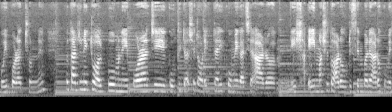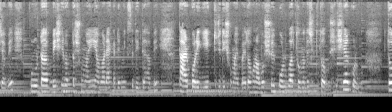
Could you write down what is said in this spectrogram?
বই পড়ার জন্য। তো তার জন্য একটু অল্প মানে পড়ার যে গতিটা সেটা অনেকটাই কমে গেছে। আর এই এই মাসে তো আরও ডিসেম্বরে আরও কমে যাবে। পুরোটা বেশিরভাগটা সময়ই আমার একাডেমিক্সে দিতে হবে। তারপরে গিয়ে একটু যদি সময় পাই তখন অবশ্যই পড়ব আর তোমাদের সাথে তো অবশ্যই শেয়ার করব। তো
